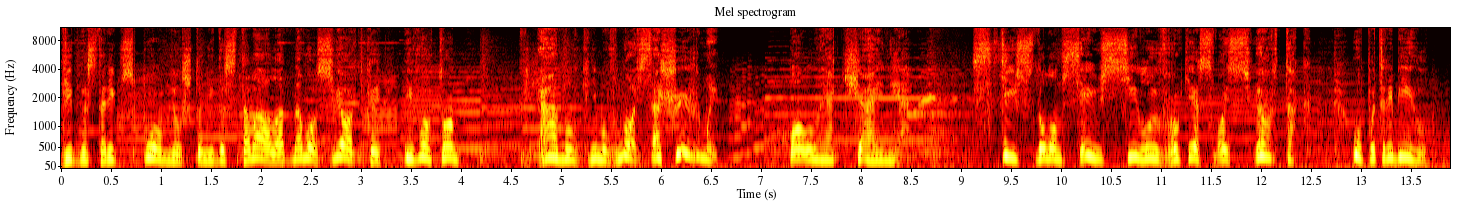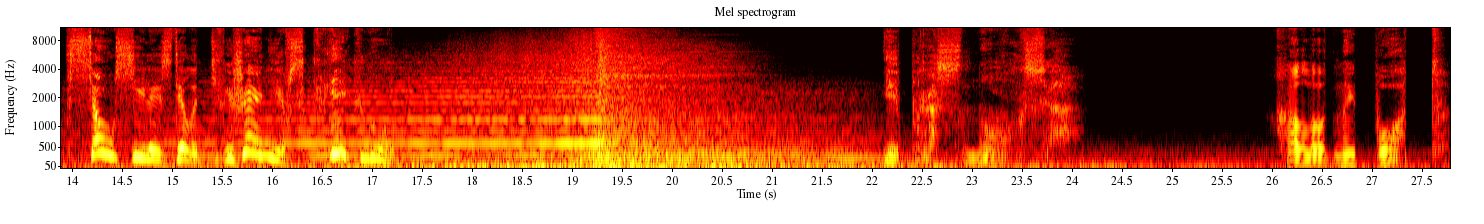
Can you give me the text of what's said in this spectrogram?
Видно, старик вспомнил, что не доставал одного свертка, и вот он глянул к нему вновь за ширмы. Полный отчаяния, стиснул он всею силой в руке свой сверток, употребил все усилие сделать движение, вскрикнул — и проснулся. Холодный пот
